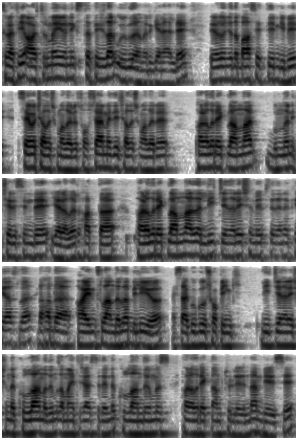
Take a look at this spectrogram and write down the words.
trafiği artırmaya yönelik stratejiler uygulanır genelde. Biraz önce de bahsettiğim gibi SEO çalışmaları, sosyal medya çalışmaları, paralı reklamlar bunların içerisinde yer alır. Hatta paralı reklamlar da lead generation web sitelerine kıyasla daha da ayrıntılandırılabiliyor. Mesela Google Shopping lead generation'da kullanmadığımız ama e-ticaret sitelerinde kullandığımız paralı reklam türlerinden birisi.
